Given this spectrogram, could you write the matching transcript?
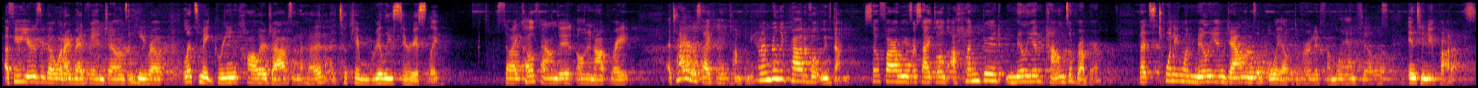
A few years ago, when I read Van Jones and he wrote, Let's make green collar jobs in the hood, I took him really seriously. So I co founded, own, and operate a tire recycling company, and I'm really proud of what we've done. So far, we've recycled 100 million pounds of rubber. That's 21 million gallons of oil diverted from landfills into new products.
